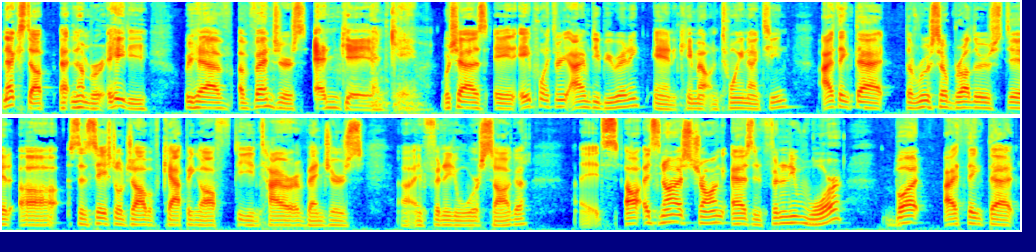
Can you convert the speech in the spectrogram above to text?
Next up, at number 80, we have Avengers Endgame. Endgame. which has an 8.3 IMDb rating and it came out in 2019. I think that the Russo brothers did a sensational job of capping off the entire Avengers uh, Infinity War saga. It's uh, it's not as strong as Infinity War, but I think that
